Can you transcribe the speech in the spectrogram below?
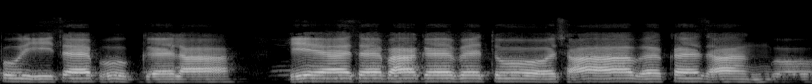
පුරිත පුග්ගලා හේස භගවතෝ ශාවක සංඝෝ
